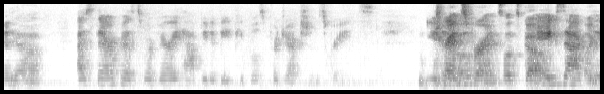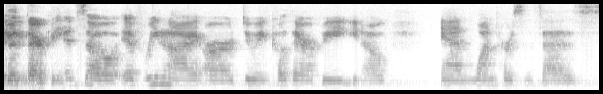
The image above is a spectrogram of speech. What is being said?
And yeah. as therapists, we're very happy to be people's projection screens. You know? Transference. Let's go. Exactly. Like good therapy. And so if Reid and I are doing co-therapy, you know, and one person says,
